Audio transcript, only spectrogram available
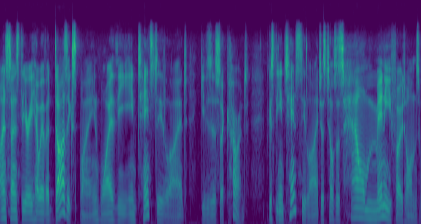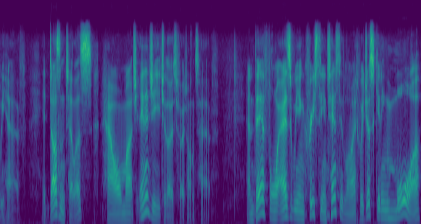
Einstein's theory, however, does explain why the intensity of light gives us a current, because the intensity light just tells us how many photons we have. It doesn't tell us how much energy each of those photons have. And therefore, as we increase the intensity of light, we're just getting more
